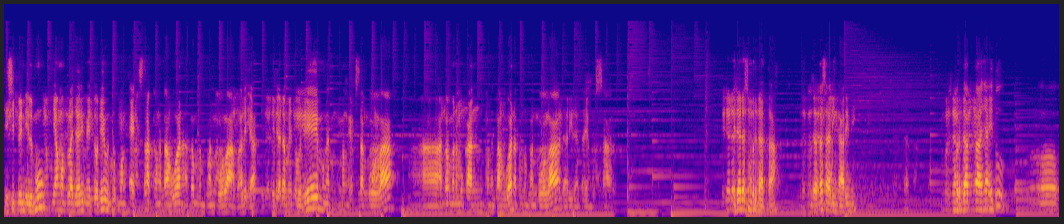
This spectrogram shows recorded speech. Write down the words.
disiplin ilmu yang mempelajari metode untuk mengekstrak pengetahuan atau menemukan pola balik ya. Jadi ada metode mengekstrak pola atau menemukan pengetahuan atau menemukan pola dari data yang besar. Jadi ada sumber data. Data saya lingkari nih. Sumber datanya itu uh,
